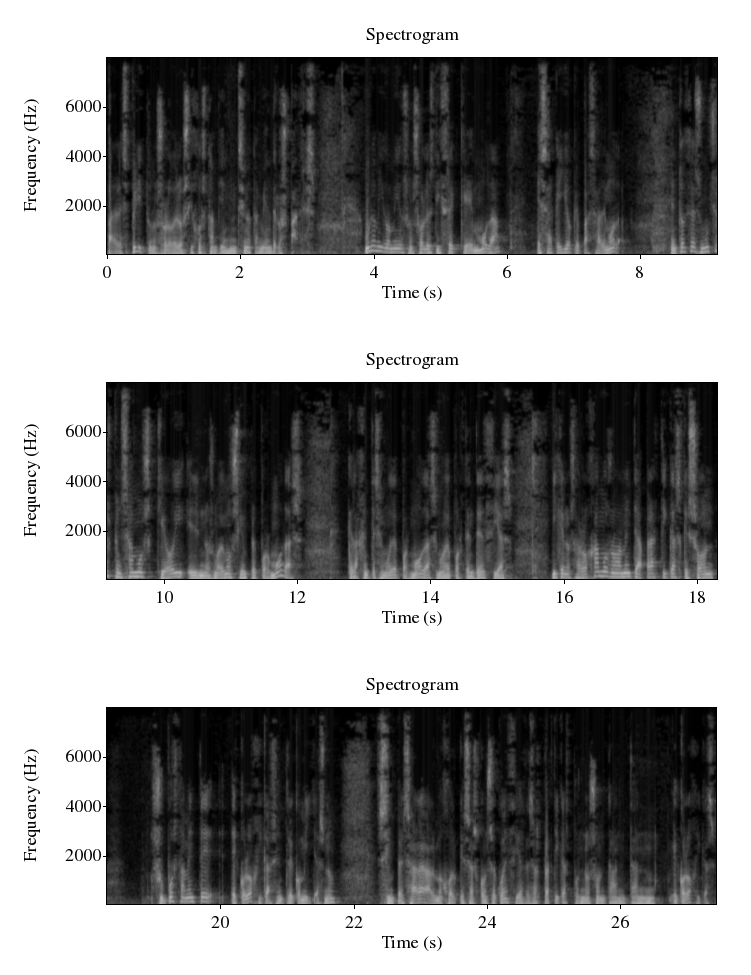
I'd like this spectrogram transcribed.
para el espíritu, no solo de los hijos, también, sino también de los padres. Un amigo mío, Sonsoles, dice que moda es aquello que pasa de moda. Entonces muchos pensamos que hoy eh, nos movemos siempre por modas, que la gente se mueve por modas, se mueve por tendencias y que nos arrojamos normalmente a prácticas que son supuestamente ecológicas entre comillas, ¿no? Sin pensar a lo mejor que esas consecuencias de esas prácticas pues no son tan tan ecológicas.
